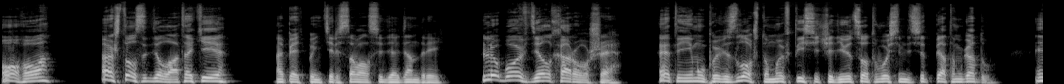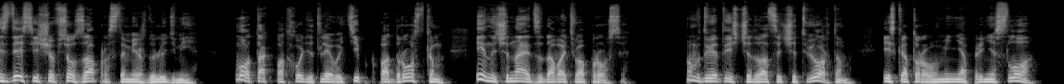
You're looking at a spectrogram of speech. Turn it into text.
«Ого! А что за дела такие?» Опять поинтересовался дядя Андрей. «Любовь – дело хорошее. Это ему повезло, что мы в 1985 году. Здесь еще все запросто между людьми. Вот так подходит левый тип к подросткам и начинает задавать вопросы. В 2024, из которого меня принесло,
